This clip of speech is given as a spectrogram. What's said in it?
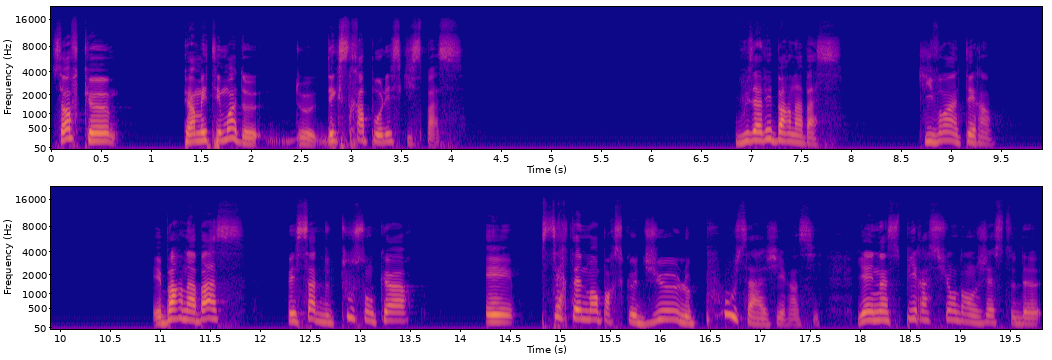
Sauf que, permettez-moi d'extrapoler de, ce qui se passe. Vous avez Barnabas qui vend un terrain. Et Barnabas fait ça de tout son cœur et certainement parce que Dieu le pousse à agir ainsi. Il y a une inspiration dans le geste de,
